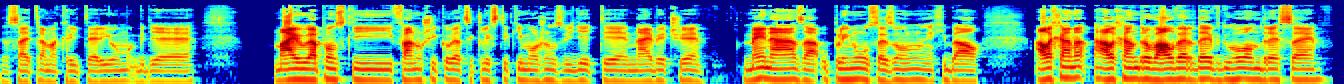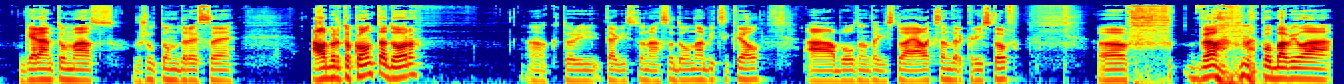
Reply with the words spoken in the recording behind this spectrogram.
Teda Saitama kritérium, kde majú japonskí fanúšikovia cyklistiky možnosť vidieť tie najväčšie mená za uplynulú sezónu. Nechybal Alejandro Valverde v duhovom drese, Geran Thomas v žltom drese, Alberto Contador, ktorý takisto následol na bicykel a bol tam takisto aj Alexander Kristof. Uh, veľmi ma pobavila uh,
